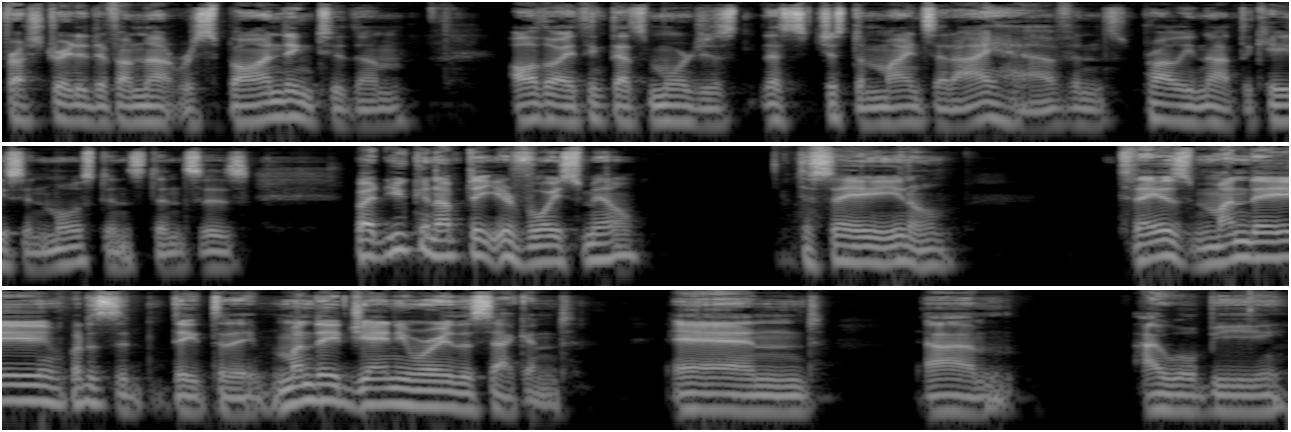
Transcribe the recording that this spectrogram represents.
frustrated if I'm not responding to them. Although I think that's more just that's just a mindset I have, and it's probably not the case in most instances. But you can update your voicemail to say, you know, today is Monday. What is the date today? Monday, January the 2nd. And um, I will be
